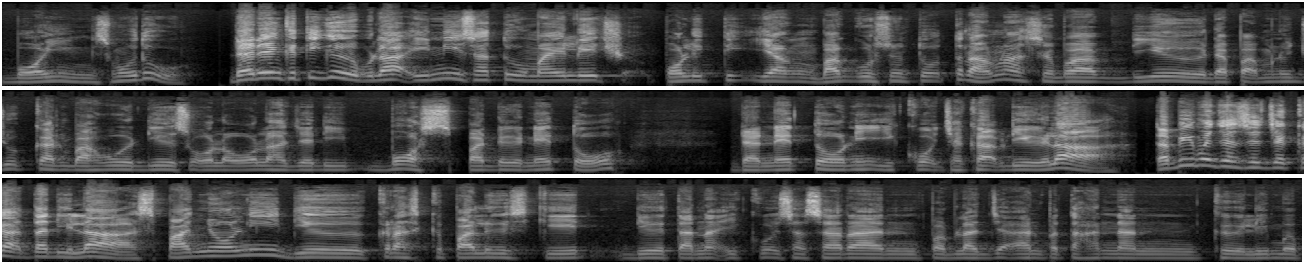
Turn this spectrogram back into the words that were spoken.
Boeing semua tu. Dan yang ketiga pula, ini satu mileage politik yang bagus untuk Trump lah sebab dia dapat menunjukkan bahawa dia seolah-olah jadi bos pada NATO dan NATO ni ikut cakap dia lah. Tapi macam saya cakap tadi lah, Spanyol ni dia keras kepala sikit. Dia tak nak ikut sasaran perbelanjaan pertahanan ke 5%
